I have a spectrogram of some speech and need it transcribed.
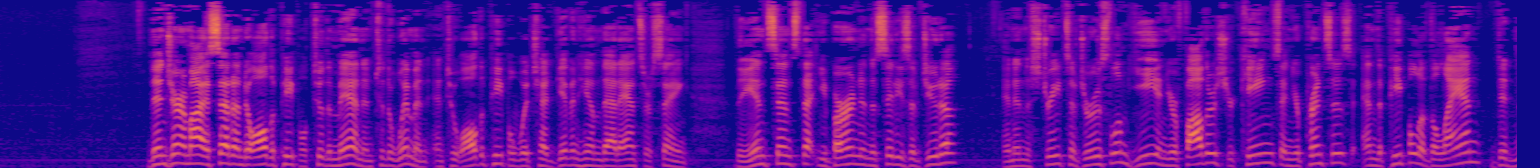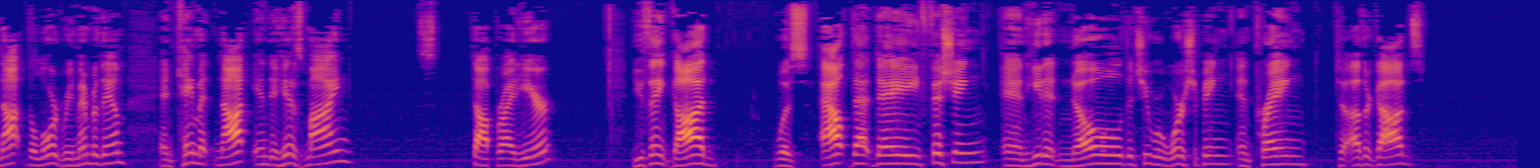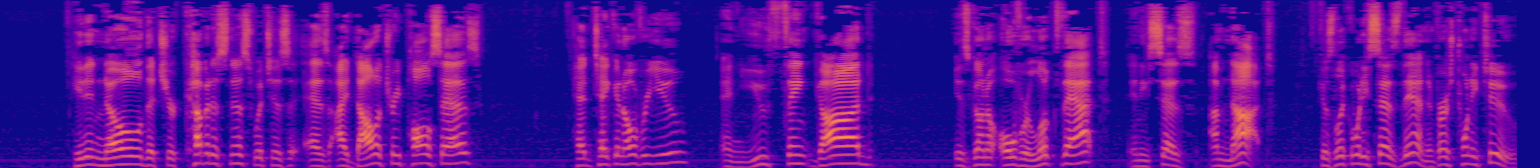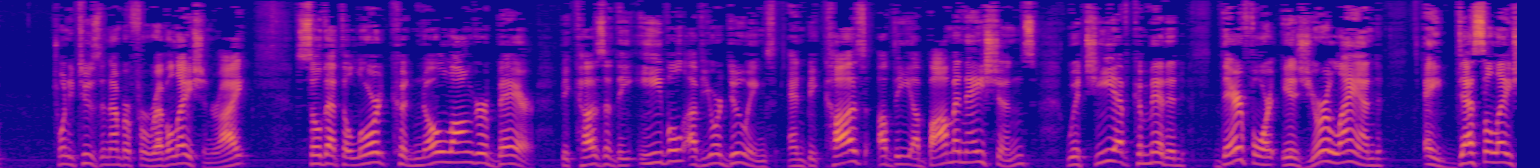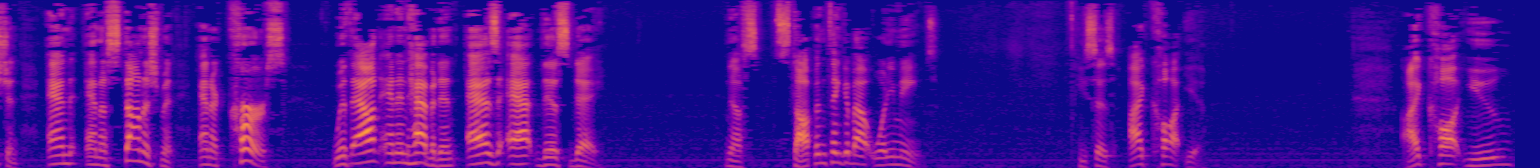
Then Jeremiah said unto all the people, to the men and to the women, and to all the people which had given him that answer, saying, The incense that ye burned in the cities of Judah and in the streets of Jerusalem, ye and your fathers, your kings and your princes, and the people of the land, did not the Lord remember them, and came it not into his mind? Stop right here. You think God was out that day fishing and he didn't know that you were worshiping and praying to other gods? He didn't know that your covetousness, which is as idolatry, Paul says, had taken over you, and you think God is going to overlook that. And he says, I'm not. Because look what he says then in verse 22. 22 is the number for revelation, right? So that the Lord could no longer bear because of the evil of your doings and because of the abominations which ye have committed. Therefore is your land a desolation and an astonishment and a curse without an inhabitant as at this day. Now, stop and think about what he means. He says, I caught you. I caught you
